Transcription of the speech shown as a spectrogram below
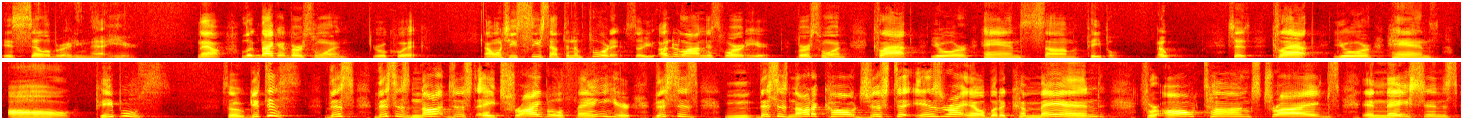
is celebrating that here. Now, look back at verse 1 real quick. I want you to see something important. So you underline this word here. Verse 1 Clap your hands, some people. Nope. It says, Clap your hands, all peoples. So get this. This, this is not just a tribal thing here. This is, this is not a call just to Israel, but a command for all tongues, tribes, and nations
